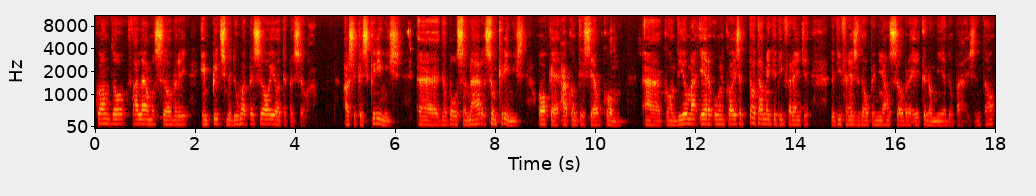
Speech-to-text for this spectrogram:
quando falamos sobre impeachment de uma pessoa e outra pessoa. Acho que os crimes uh, de Bolsonaro são crimes. O que aconteceu com, uh, com Dilma era uma coisa totalmente diferente da diferença de opinião sobre a economia do país. Então,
